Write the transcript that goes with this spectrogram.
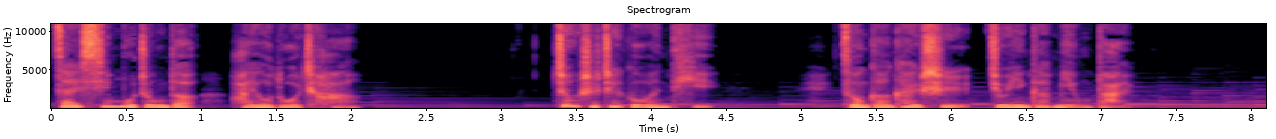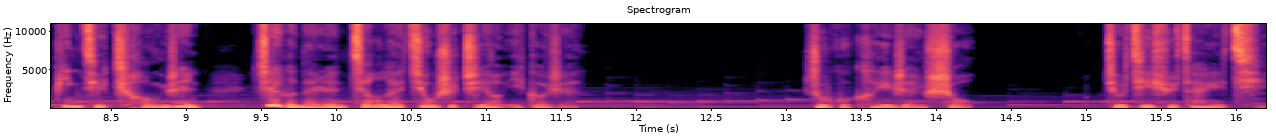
在心目中的还有落差。正是这个问题，从刚开始就应该明白，并且承认这个男人将来就是这样一个人。如果可以忍受，就继续在一起；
